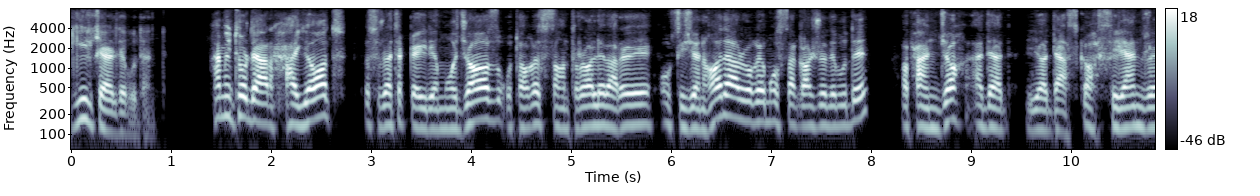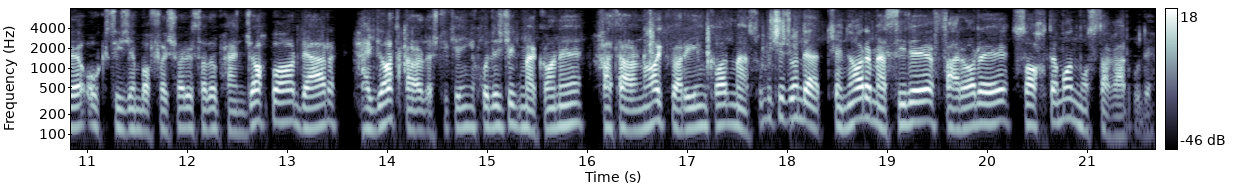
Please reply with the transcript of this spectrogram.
گیر کرده بودند. همینطور در حیات به صورت غیر مجاز اتاق سانترال برای اکسیژن ها در واقع مستقر شده بوده. و 50 عدد یا دستگاه سیلندر اکسیژن با فشار 150 بار در حیات قرار داشته که این خودش یک مکان خطرناک برای این کار محسوب میشه چون در کنار مسیر فرار ساختمان مستقر بوده.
